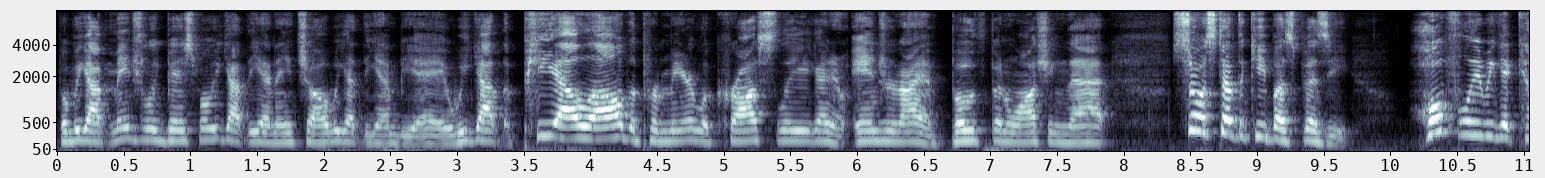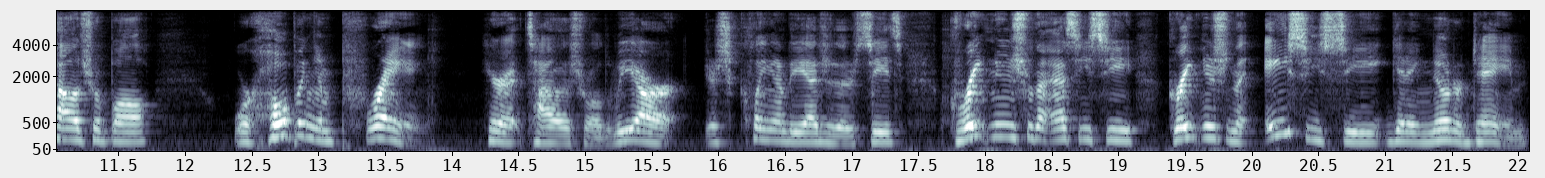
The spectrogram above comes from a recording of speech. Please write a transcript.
But we got Major League Baseball. We got the NHL. We got the NBA. We got the PLL, the Premier Lacrosse League. I know Andrew and I have both been watching that. So it's stuff to keep us busy. Hopefully, we get college football. We're hoping and praying here at Tyler's World. We are just clinging on the edge of their seats. Great news from the SEC. Great news from the ACC getting Notre Dame.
